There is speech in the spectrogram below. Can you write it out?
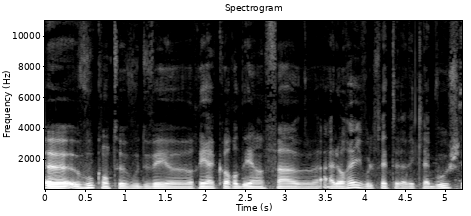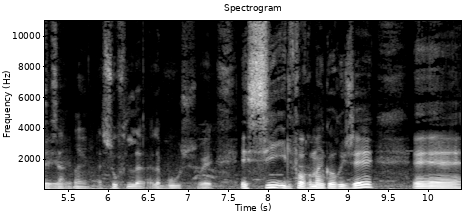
Euh, vous, quand euh, vous devez euh, réaccorder un fa euh, à l'oreille, vous le faites avec la bouche. Et- ça. ouais. Souffle la bouche. Oui. Et si il faut vraiment corriger, euh,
